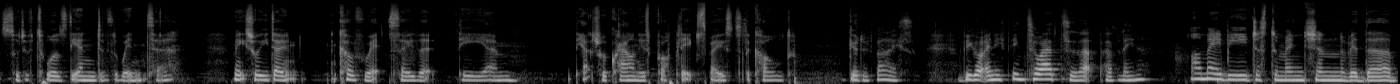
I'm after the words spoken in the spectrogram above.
sort of towards the end of the winter, make sure you don't cover it so that the um, the actual crown is properly exposed to the cold. Good advice. Have you got anything to add to that, Pavlina? Or maybe just to mention with the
